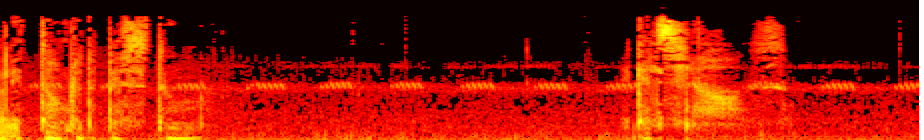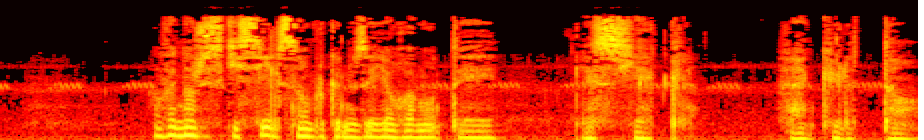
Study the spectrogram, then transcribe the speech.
Sur les temples de Pestum. Et quel silence. En venant jusqu'ici, il semble que nous ayons remonté les siècles, vaincu le temps.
